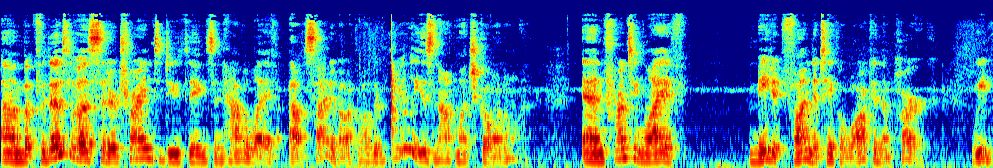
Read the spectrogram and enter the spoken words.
Um, but for those of us that are trying to do things and have a life outside of alcohol, there really is not much going on. And fronting life made it fun to take a walk in the park. We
